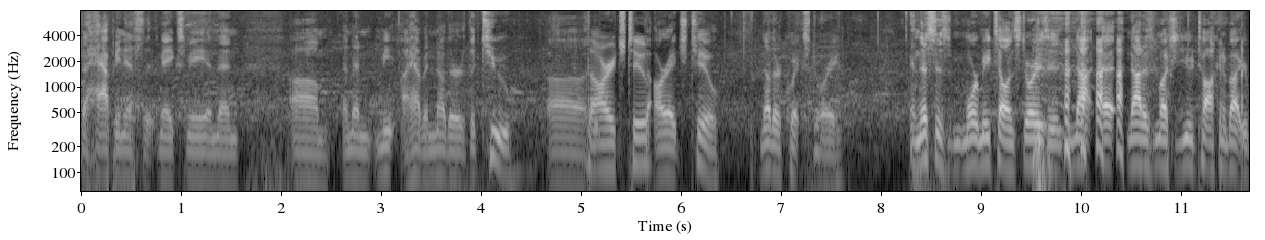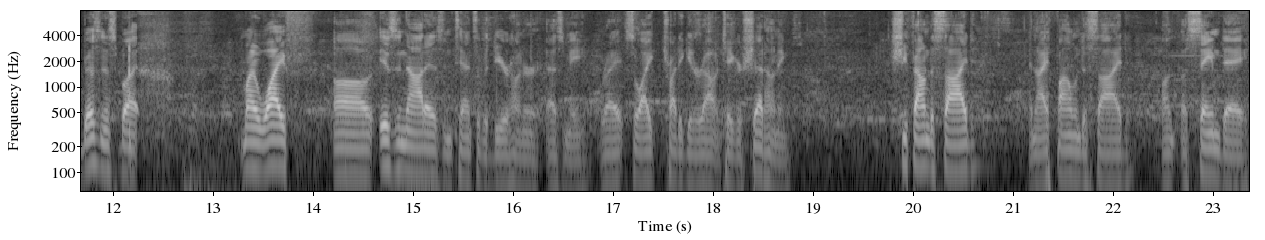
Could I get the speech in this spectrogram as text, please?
the happiness it makes me, and then um, and then me, I have another the two uh, The RH2. the RH2. Another quick story, and this is more me telling stories and not uh, not as much you talking about your business, but my wife uh, is not as intense of a deer hunter as me, right? So I try to get her out and take her shed hunting. She found a side, and I found a side on the same day,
